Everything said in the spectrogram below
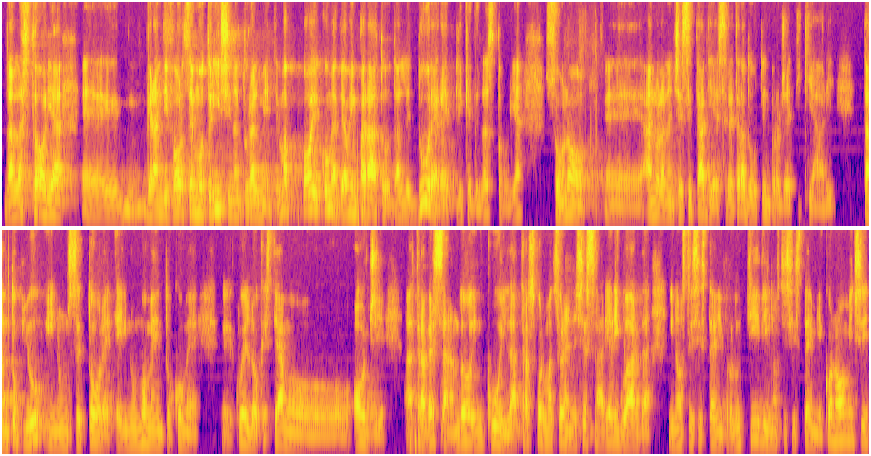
dalla storia, eh, grandi forze motrici naturalmente, ma poi, come abbiamo imparato dalle dure repliche della storia, sono, eh, hanno la necessità di essere tradotte in progetti chiari tanto più in un settore e in un momento come eh, quello che stiamo oggi attraversando, in cui la trasformazione necessaria riguarda i nostri sistemi produttivi, i nostri sistemi economici,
